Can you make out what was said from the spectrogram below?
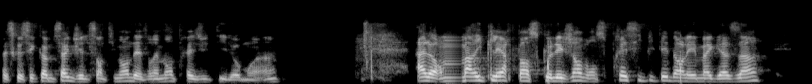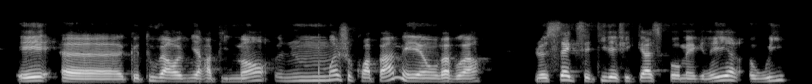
parce que c'est comme ça que j'ai le sentiment d'être vraiment très utile au moins. Hein. Alors, Marie-Claire pense que les gens vont se précipiter dans les magasins et euh, que tout va revenir rapidement. Moi, je ne crois pas, mais on va voir. Le sexe est-il efficace pour maigrir? Oui.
